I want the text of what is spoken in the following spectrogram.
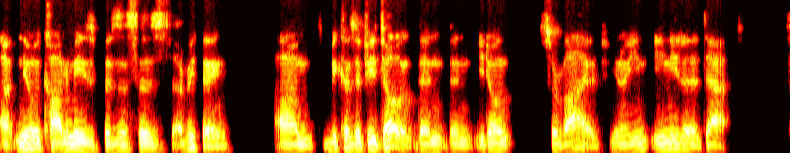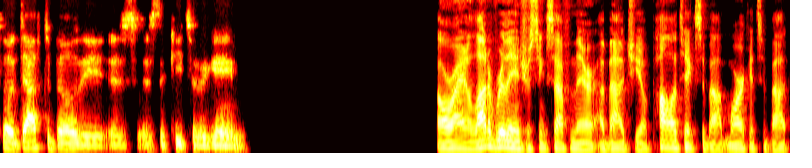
uh, new economies businesses everything um, because if you don't then then you don't survive you know you, you need to adapt. So adaptability is is the key to the game. All right a lot of really interesting stuff in there about geopolitics about markets about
